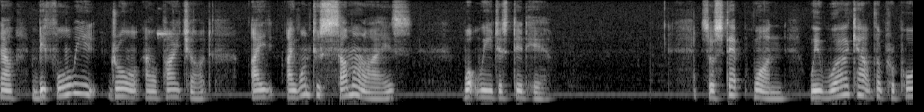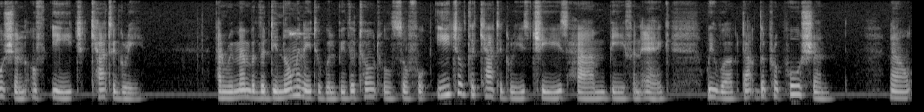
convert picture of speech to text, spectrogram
Now, before we draw our pie chart, I, I want to summarize what we just did here. So step one, we work out the proportion of each category. And remember the denominator will be the total. So for each of the categories, cheese, ham, beef and egg, we worked out the proportion. Now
